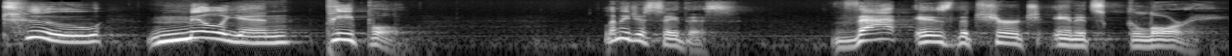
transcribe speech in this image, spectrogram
two million people. Let me just say this that is the church in its glory.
